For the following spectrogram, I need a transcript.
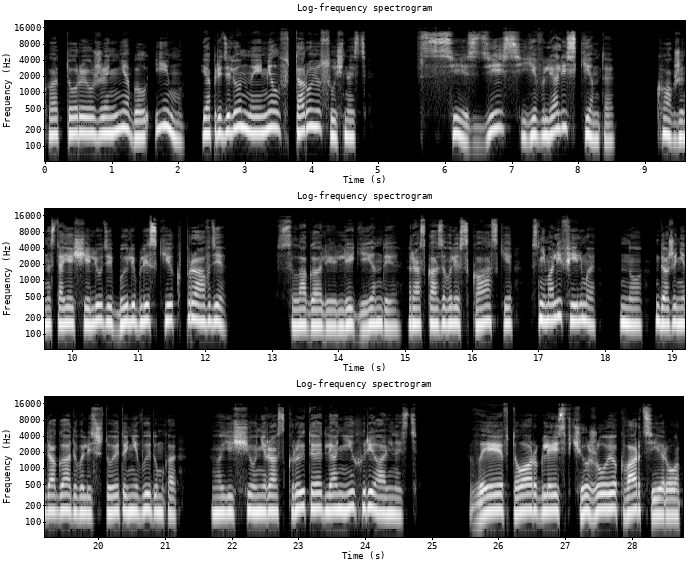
который уже не был им и определенно имел вторую сущность. Все здесь являлись кем-то. Как же настоящие люди были близки к правде. Слагали легенды, рассказывали сказки, снимали фильмы, но даже не догадывались, что это не выдумка, а еще не раскрытая для них реальность. «Вы вторглись в чужую квартиру,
